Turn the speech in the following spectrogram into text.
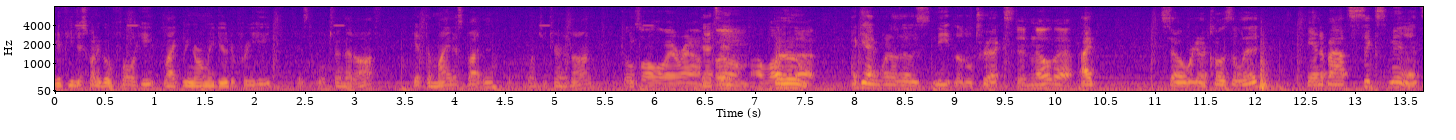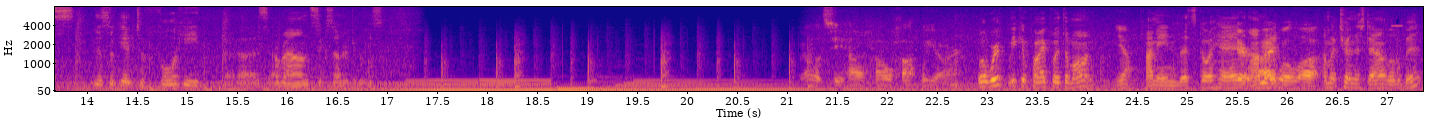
if you just want to go full heat like we normally do to preheat, just we'll turn that off. Hit the minus button once you turn it on. Goes all the way around. That's Boom. it. I love Boom. that. Again, one of those neat little tricks. Didn't know that. I, so we're going to close the lid. In about six minutes, this will get to full heat, uh, around 600 degrees. Well, let's see how, how hot we are. Well, we're, we can probably put them on. Yeah. I mean, let's go ahead. Here, I'm gonna, will, uh, I'm going to turn this down a little bit.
